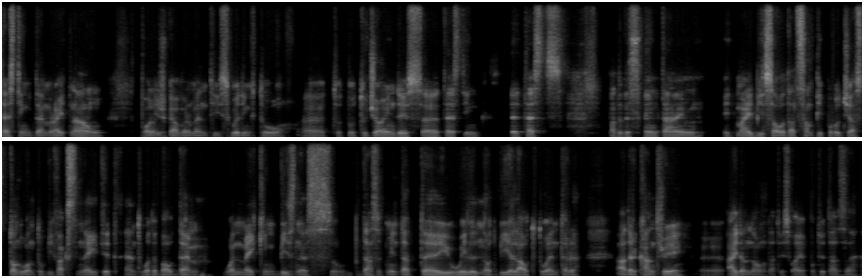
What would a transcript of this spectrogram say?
testing them right now. Polish government is willing to uh, to, to, to join this uh, testing uh, tests, but at the same time, it might be so that some people just don't want to be vaccinated. And what about them when making business? So does it mean that they will not be allowed to enter other country? Uh, I don't know. That is why I put it as a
